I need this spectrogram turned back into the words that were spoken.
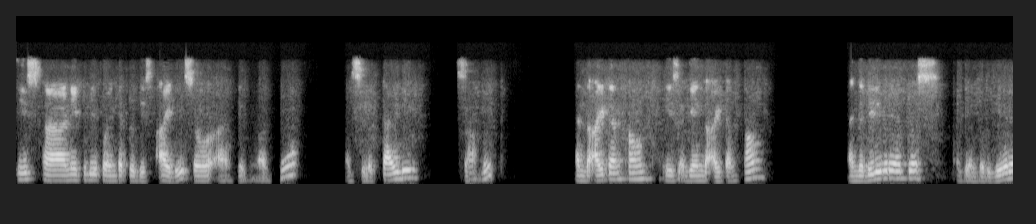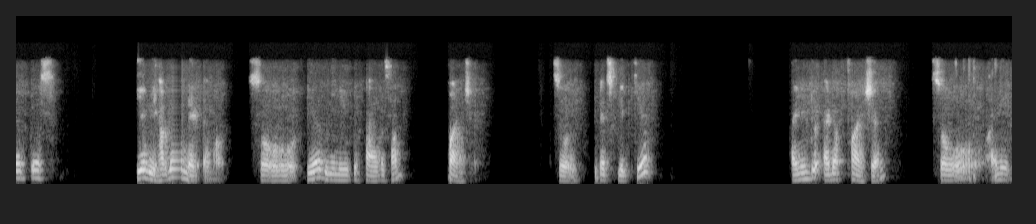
is uh, need to be pointed to this ID. So I'm clicking on here and select ID, submit. And the item count is again the item count. And the delivery address, again the delivery address. Here we have the net amount. So here we need to have some function. So let's click here. I need to add a function. So I need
